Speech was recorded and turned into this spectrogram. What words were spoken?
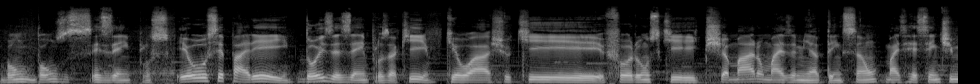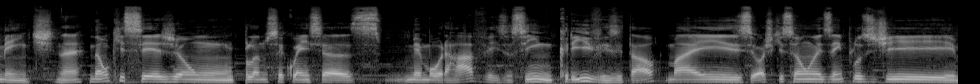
bom, bons exemplos. Eu separei dois exemplos aqui que eu acho que foram os que chamaram mais a minha atenção mais recentemente, né? Não que sejam planos sequências memoráveis, assim, incríveis e tal, mas eu acho que são exemplos de,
